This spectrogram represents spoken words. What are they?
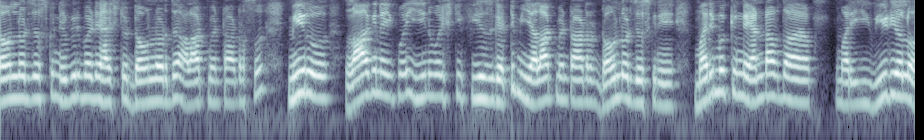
డౌన్లోడ్ చేసుకుని everybody has to download the allotment orders. మీరు లాగిన్ అయిపోయి యూనివర్సిటీ ఫీజు కట్టి మీ అలాట్మెంట్ ఆర్డర్ డౌన్లోడ్ చేసుకుని మరి ముఖ్యంగా ఎండ్ ఆఫ్ ద మరి ఈ వీడియోలో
